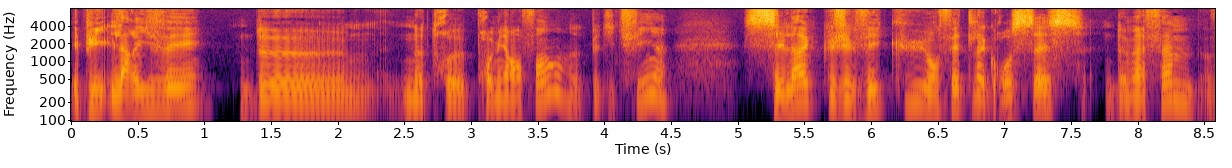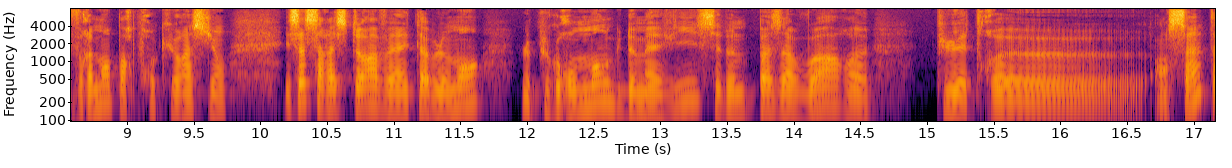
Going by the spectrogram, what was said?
et puis l'arrivée de notre premier enfant, notre petite fille, c'est là que j'ai vécu en fait la grossesse de ma femme vraiment par procuration. Et ça, ça restera véritablement le plus gros manque de ma vie, c'est de ne pas avoir pu être euh, enceinte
